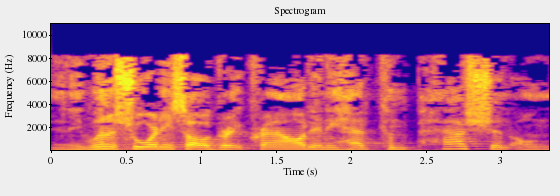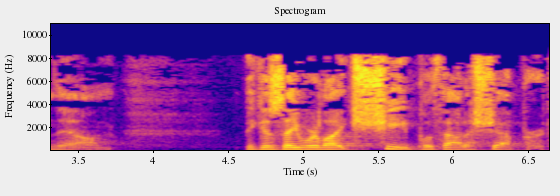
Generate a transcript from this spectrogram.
And he went ashore and he saw a great crowd and he had compassion on them because they were like sheep without a shepherd.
